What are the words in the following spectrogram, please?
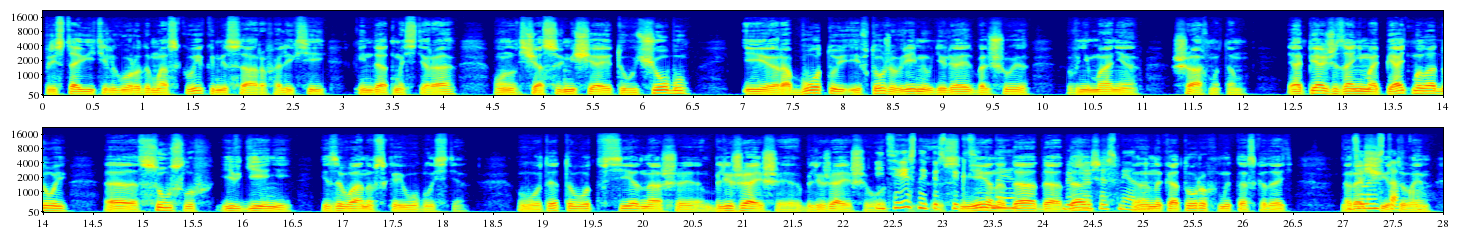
представитель города Москвы, комиссаров Алексей кандидат мастера. Он сейчас совмещает и учебу, и работу, и в то же время уделяет большое внимание шахматам. И опять же за ним опять молодой э, Суслов Евгений из Ивановской области – вот это вот все наши ближайшие, ближайшие Интересные вот смены, да, да, да, смены. Э, на которых мы, так сказать, Делаем рассчитываем. Ставку.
